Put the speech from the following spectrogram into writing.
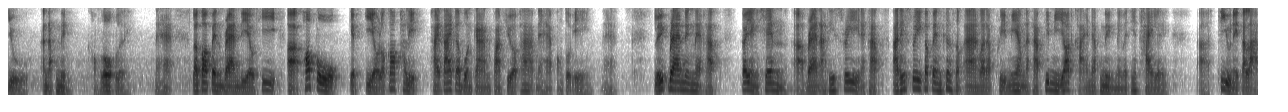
อยู่อันดับหนึ่งของโลกเลยนะฮะแล้วก็เป็นแบรนด์เดียวที่พ่อปลูกเก็บเกี่ยวแล้วก็ผลิตภายใต้กระบวนการความชีวภาพนะฮะของตัวเองนะฮะหรืออีกแบรนด์หนึ่งเนะครับ ก็อย่างเช่นแบรนด์ Artistry นะครับ Artistry ก็เป็นเครื่องสำอางระดับพรีเมียมนะครับที่มียอดขายอันดับหนึ่งในประเทศไทยเลยที่อยู่ในตลาด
